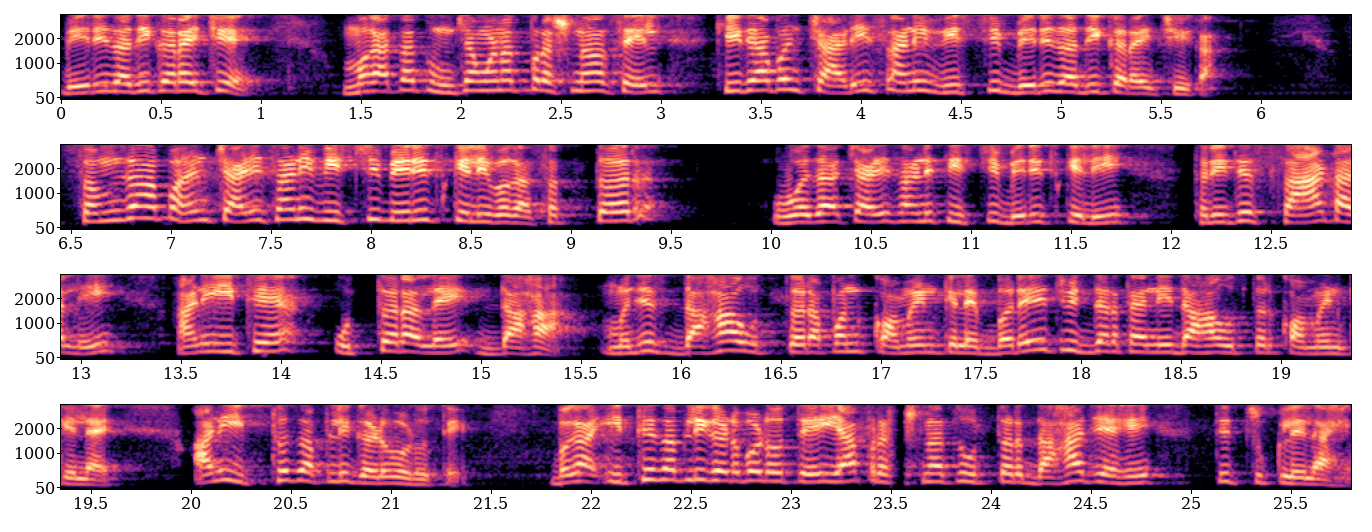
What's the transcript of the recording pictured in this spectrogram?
बेरीज आधी करायची आहे. मग आता तुमच्या मनात प्रश्न असेल की ते आपण चाळीस आणि वीसची बेरीज आधी करायची का? समजा आपण चाळीस आणि वीसची बेरीज केली बघा सत्तर वजा चाळीस आणि तीसची बेरीज केली तर इथे साठ आले आणि इथे उत्तर आलं आहे दहा. म्हणजेच दहा उत्तर आपण कॉमेंट केलं आहे बरेच विद्यार्थ्यांनी दहा उत्तर कॉमेंट केलं आहे आणि इथंच आपली गडबड होते. बघा इथेच आपली गडबड होते या प्रश्नाचं उत्तर दहा जे आहे ते चुकलेलं आहे.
